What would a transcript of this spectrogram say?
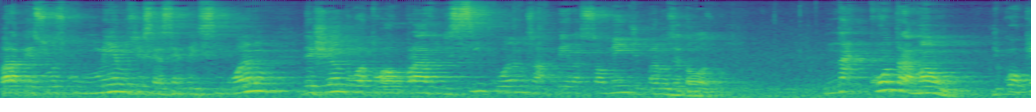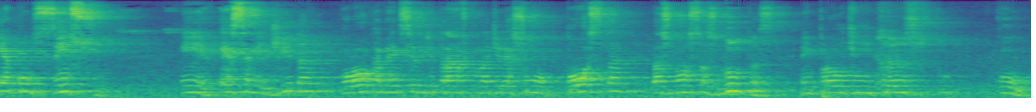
para pessoas com menos de 65 anos, deixando o atual prazo de 5 anos apenas somente para os idosos. Na contramão de qualquer bom senso, essa medida coloca a medicina de tráfego na direção oposta das nossas lutas em prol de um trânsito com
